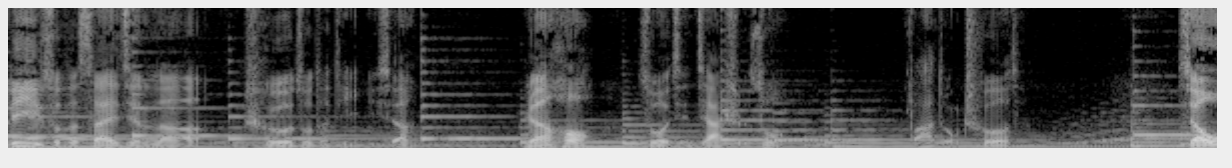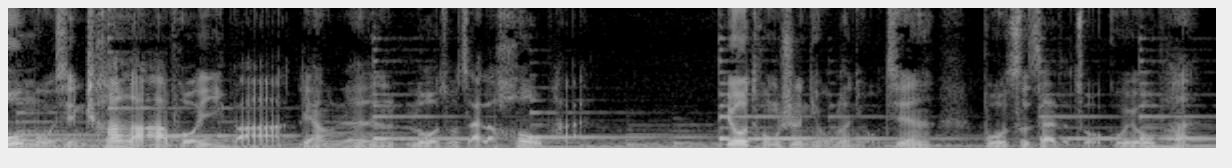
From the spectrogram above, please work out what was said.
利索地塞进了车座的底下，然后坐进驾驶座，发动车子。小吴母亲搀了阿婆一把，两人落坐在了后排，又同时扭了扭肩，不自在地左顾右盼。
